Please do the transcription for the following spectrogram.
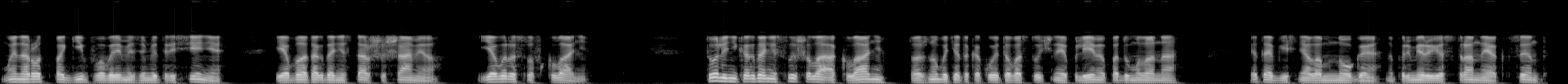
Мой народ погиб во время землетрясения. Я была тогда не старше Шамио. Я выросла в клане». Толи никогда не слышала о клане. Должно быть, это какое-то восточное племя, подумала она. Это объясняло многое. Например, ее странный акцент,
